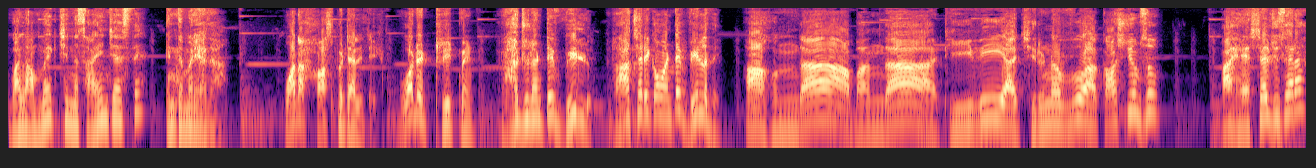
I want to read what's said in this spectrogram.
వాళ్ళ అమ్మాయికి చిన్న సాయం చేస్తే ఎంత మర్యాద? What a hospitality what a treatment రాజులంటే వీళ్ళు. రాచరికం అంటే వీళ్ళది. ఆ హుందా ఆ బందా ఆ టీవీ ఆ చిరునవ్వు ఆ కాస్ట్యూమ్స్ ఆ హెయిర్ స్టైల్ చూసారా?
